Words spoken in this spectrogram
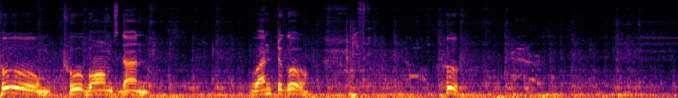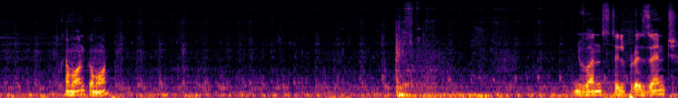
Boom. Two bombs done. One to go. Whew. Come on, come on. One still present.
